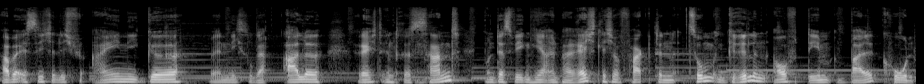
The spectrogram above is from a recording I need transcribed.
aber ist sicherlich für einige, wenn nicht sogar alle, recht interessant und deswegen hier ein paar rechtliche Fakten zum Grillen auf dem Balkon.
